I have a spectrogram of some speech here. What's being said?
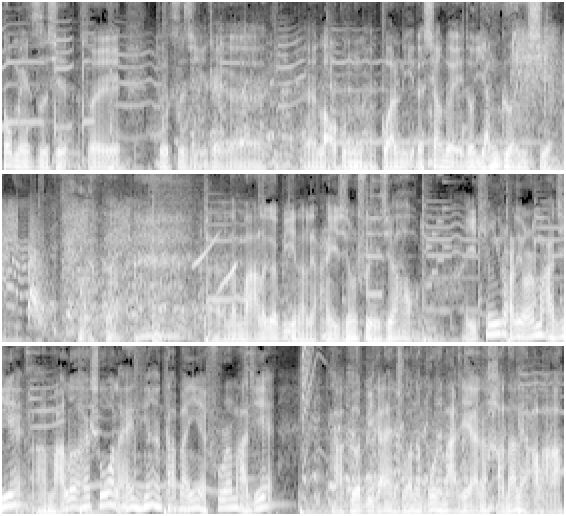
都没自信，所以对自己这个呃老公呢管理的相对也就严格一些。呃，那马了个逼呢，俩人已经睡觉了。一听院里有人骂街啊，马乐还说了：“哎，你看大半夜夫人骂街。”啊，隔壁赶紧说：“那不是骂街，那喊咱俩了啊！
